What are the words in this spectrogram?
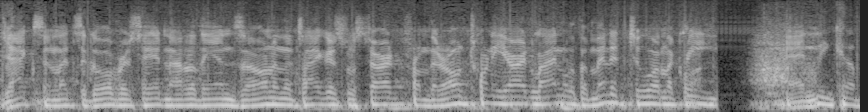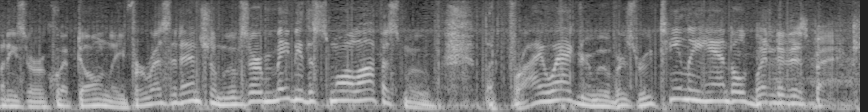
Jackson lets it go over his head and out of the end zone, and the Tigers will start from their own 20-yard line with a minute two on the clock. And companies are equipped only for residential moves or maybe the small office move. But Fry Wagner movers routinely handled wind at his back.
